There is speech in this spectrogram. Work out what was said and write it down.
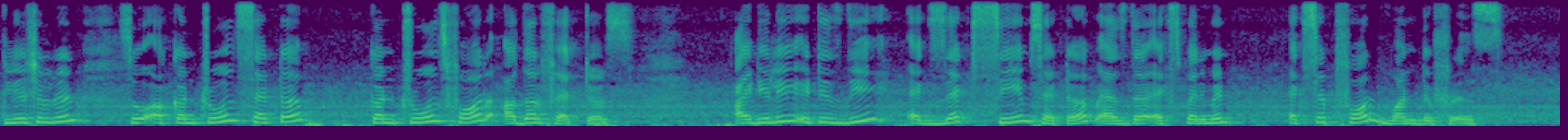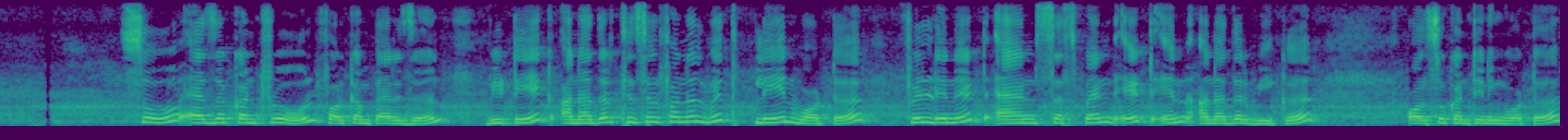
Clear children? So a control setup controls for other factors. Ideally, it is the exact same setup as the experiment except for one difference. So as a control for comparison, we take another thistle funnel with plain water filled in it and suspend it in another beaker also containing water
